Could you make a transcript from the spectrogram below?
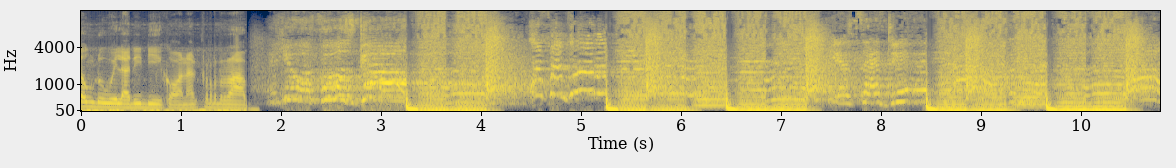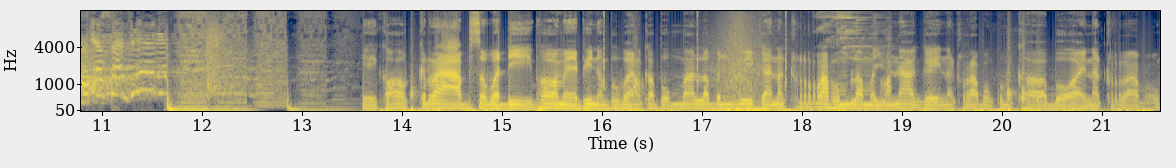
ต้องดูเวลาดีๆก่อนนะครับ ก็กราบสวัสดีพ่อแม่พี่น้องผู้บ้านครับผมมาเราบรรลุยกันนะครับ ผมเรามาอยู่หน้าเกยนะครับผมคุณคาร์บอยนะครับผม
